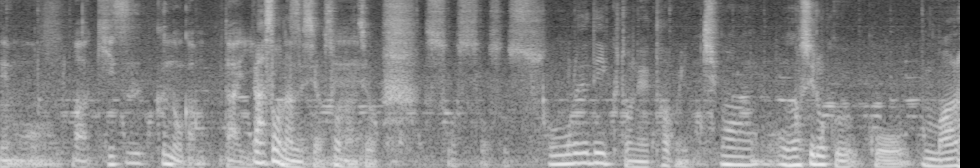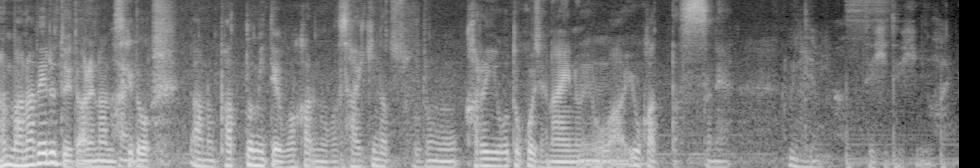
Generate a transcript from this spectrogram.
でも、まあ、気づくのが大事、ね、あそうなんですよ。そうなんですよ。そうそうそうそれでいくとね多分一番面白くこう、ま、学べるというとあれなんですけど、はい、あのパッと見て分かるのが最近だとその軽い男じゃないのよは良かったっすね、見てみます、ぜひぜひ、はい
